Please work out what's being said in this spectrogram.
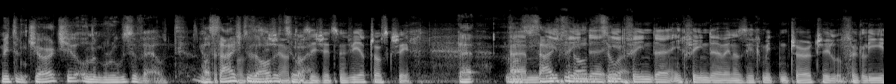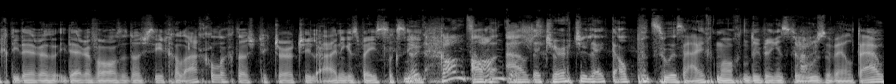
mit dem Churchill und dem Roosevelt. Was ja, sagst du da dazu? Ja, das ist jetzt nicht Wirtschaftsgeschichte. Äh, ähm, ich, finde, ich, finde, ich finde, wenn er sich mit dem Churchill vergleicht in dieser, in dieser Phase, das ist sicher lächerlich, da ist der Churchill einiges besser gewesen. Nicht ganz Aber anders. auch der Churchill hat ab und zu Seich gemacht und übrigens der Roosevelt auch.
